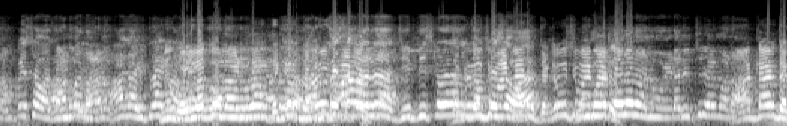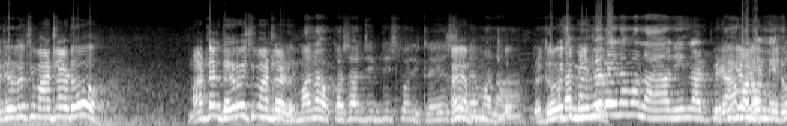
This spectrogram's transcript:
చంపేస్తావా? చంపను ఆగా ఇట్లా నువ్వు వర్లకు నువ్వు ఇడికి రా. దగ్గర దగ్గర వచ్చి మాట్లాడు. జీప్ తీసుకుపోయినా దగ్గరకు వచ్చి మాట్లాడు. వచ్చి? మాట్లాడు. దగ్గరకు వచ్చి మాట్లాడు. మాట్లాడు దగ్గర వచ్చి మాట్లాడు. ఏమన్నా ఒక్కసారి జీప్ తీసుకోదు ఇట్లా వచ్చి నేను నడిపినా మనం మీరు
